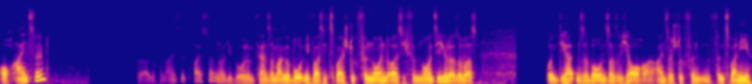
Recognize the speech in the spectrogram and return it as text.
auch einzeln. Also einen Einzelpreis dann. Ne? Die wurde im Fernsehen mal angeboten. Ich weiß nicht, zwei Stück für 39,95 oder sowas. Und die hatten sie bei uns also hier auch Einzelstück für, für ein 20.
